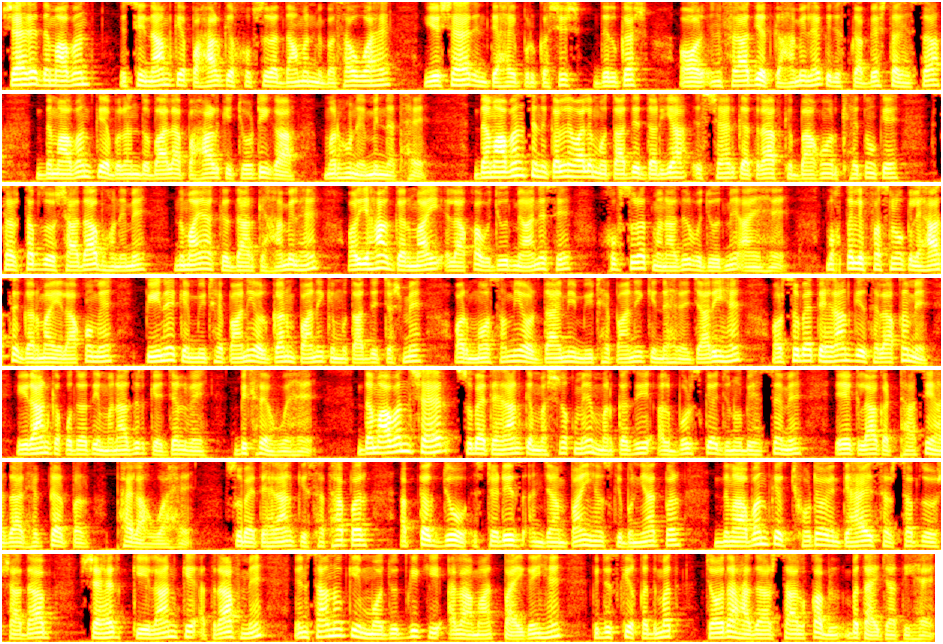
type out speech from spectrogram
شہر دماوند اسی نام کے پہاڑ کے خوبصورت دامن میں بسا ہوا ہے۔ یہ شہر انتہائی پرکشش، دلکش اور انفرادیت کا حامل ہے کہ جس کا بیشتر حصہ دماوند کے بلند و بالا پہاڑ کی چوٹی کا مرہون منت ہے۔ دماوند سے نکلنے والے متعدد دریا اس شہر کے اطراف کے باغوں اور کھیتوں کے سرسبز و شاداب ہونے میں نمایاں کردار کے حامل ہیں اور یہاں گرمائی علاقہ وجود میں آنے سے خوبصورت مناظر وجود میں آئے ہیں۔ مختلف فصلوں کے لحاظ سے گرمائی علاقوں میں پینے کے میٹھے پانی اور گرم پانی کے متعدد چشمے اور موسمی اور دائمی میٹھے پانی کی نہریں جاری ہیں اور صوبہ تہران کے اس علاقے میں ایران کے قدرتی مناظر کے جلوے بکھرے ہوئے ہیں۔ دماوند شہر صوبہ تہران کے مشرق میں مرکزی البرز کے جنوبی حصے میں ایک لاکھ اٹھاسی ہزار ہیکٹر پر پھیلا ہوا ہے۔ صوبہ تہران کی سطح پر اب تک جو اسٹڈیز انجام پائی ہیں اس کی بنیاد پر دماوند کے ایک چھوٹے اور انتہائی سرسبز و شاداب شہر کیلان کے اطراف میں انسانوں کی موجودگی کی علامات پائی گئی ہیں کہ جس کی قدمت چودہ ہزار سال قبل بتائی جاتی ہے۔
